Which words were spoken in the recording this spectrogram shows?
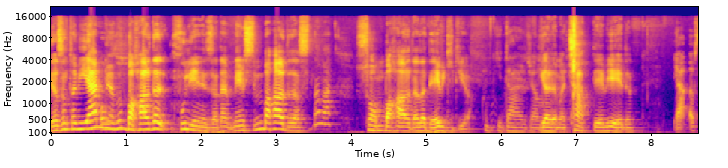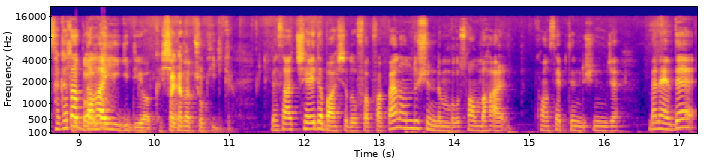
Yazın tabii yenmiyor bu. Baharda full yenir zaten. Mevsimi bahardır aslında ama sonbaharda da dev gidiyor. Gider canım. Yarıma çat diye bir yedim. Ya sakatat Çok daha oldu. iyi gidiyor kışın. Sakatat çok iyi gidiyor. Mesela şey de başladı ufak ufak. Ben onu düşündüm bu sonbahar konseptini düşününce. Ben evde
